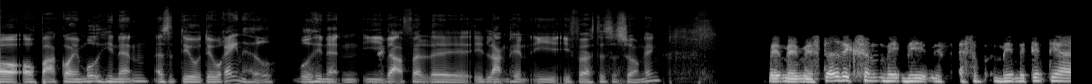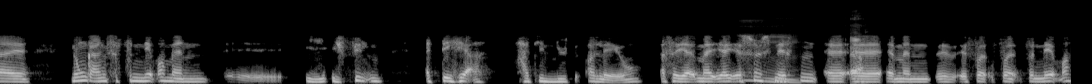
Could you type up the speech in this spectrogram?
og, og bare går imod hinanden. Altså, det er jo, det er jo ren had mod hinanden, i, i hvert fald øh, i langt hen i, i første sæson, ikke? Men, men, men stadigvæk sådan med, med, altså med, med den der... Øh, nogle gange så fornemmer man øh, i, i film, at det her har de nyt at lave. Altså, jeg, jeg, jeg synes mm. næsten, at, ja. at man øh, for, for, fornemmer,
